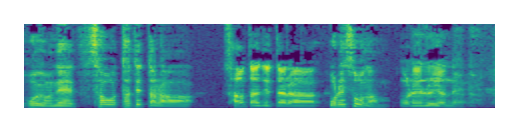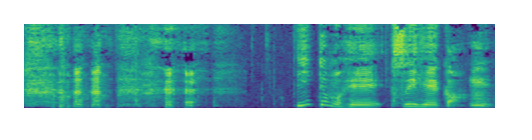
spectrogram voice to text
ほうよね。竿立てたら、竿立てたら、折れそうなん。折れるよね。いても平、水平か。うん。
